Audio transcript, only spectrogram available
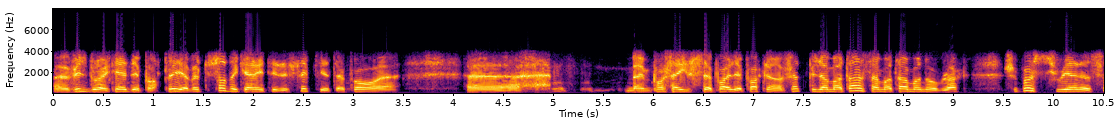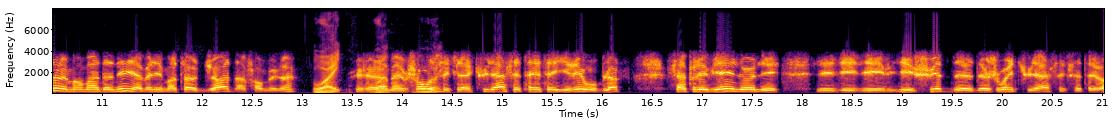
un vilebrequin déporté. Il y avait toutes sortes de caractéristiques qui n'étaient pas euh, euh, même pas, ça n'existait pas à l'époque, en fait. Puis le moteur, c'est un moteur monobloc. Je sais pas si tu te souviens de ça. À un moment donné, il y avait les moteurs Judd en Formule 1. Oui. C'est la même chose, c'est que la culasse est intégrée au bloc. Ça prévient là, les, les, les, les fuites de, de joints de culasse, etc.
